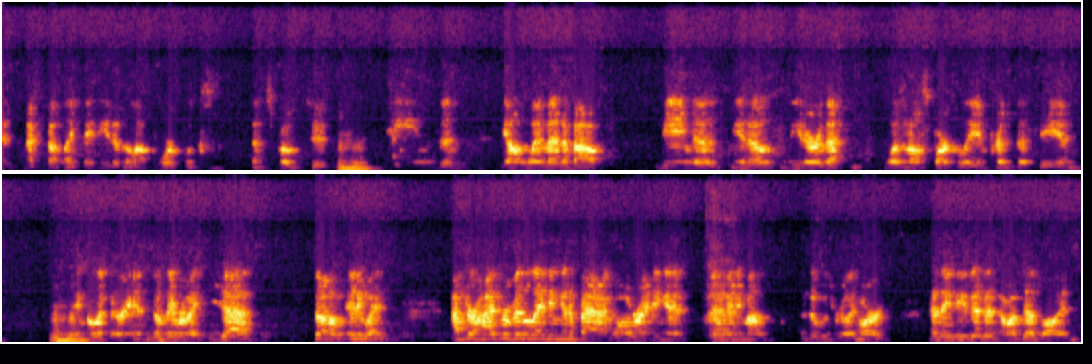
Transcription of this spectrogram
and I felt like they needed a lot more books that spoke to hmm teens and young women about being a you know leader that wasn't all sparkly and princessy and, hmm and glittery, and so they were like, yes. So, anyways, after hyperventilating in a bag while writing it for many months, because it was really hard, and they needed it on deadlines,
